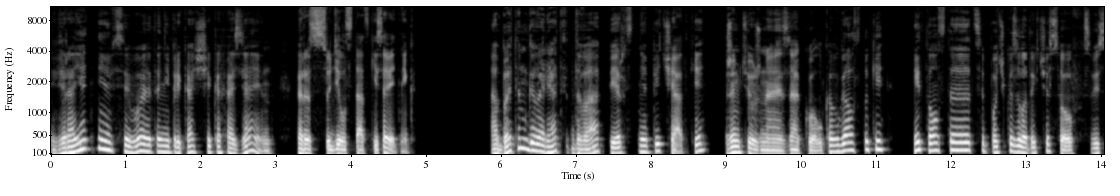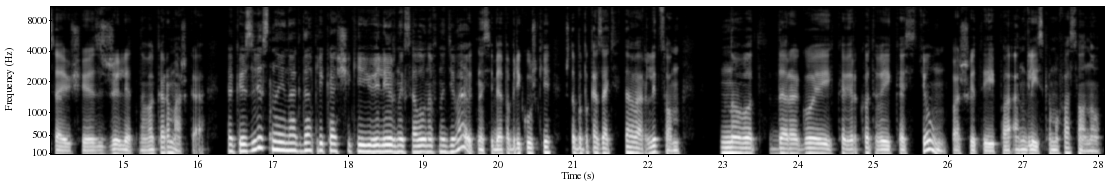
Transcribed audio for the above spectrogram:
«Вероятнее всего, это не приказчик, а хозяин», — рассудил статский советник. Об этом говорят два перстня печатки, жемчужная заколка в галстуке и толстая цепочка золотых часов, свисающая с жилетного кармашка. Как известно, иногда приказчики ювелирных салонов надевают на себя побрякушки, чтобы показать товар лицом. Но вот дорогой коверкотовый костюм, пошитый по английскому фасону,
